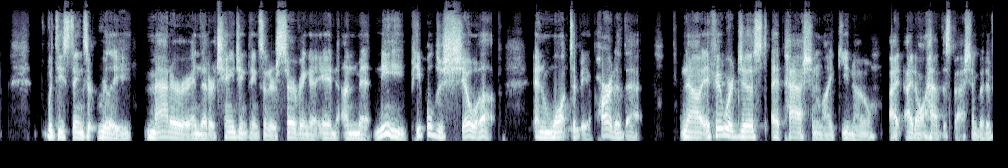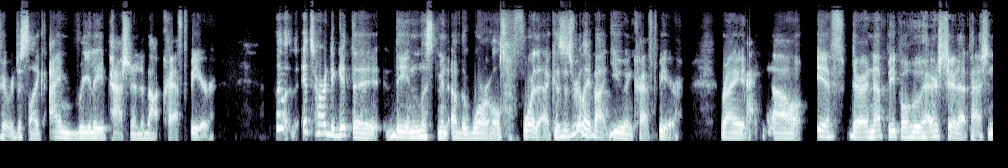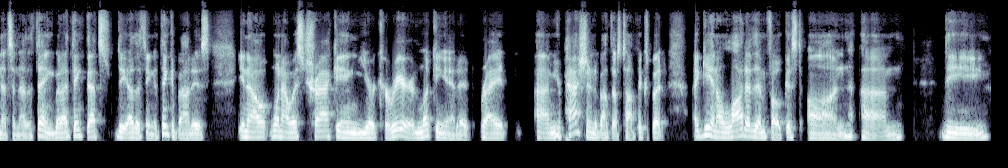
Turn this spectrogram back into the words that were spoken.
with these things that really matter and that are changing things and are serving a, an unmet need. People just show up and want to be a part of that. Now, if it were just a passion, like, you know, I, I don't have this passion, but if it were just like, I'm really passionate about craft beer, well, it's hard to get the the enlistment of the world for that because it's really about you and craft beer right? right? Now, if there are enough people who share that passion, that's another thing. But I think that's the other thing to think about is, you know, when I was tracking your career and looking at it, right? Um, you're passionate about those topics, but again, a lot of them focused on um, the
